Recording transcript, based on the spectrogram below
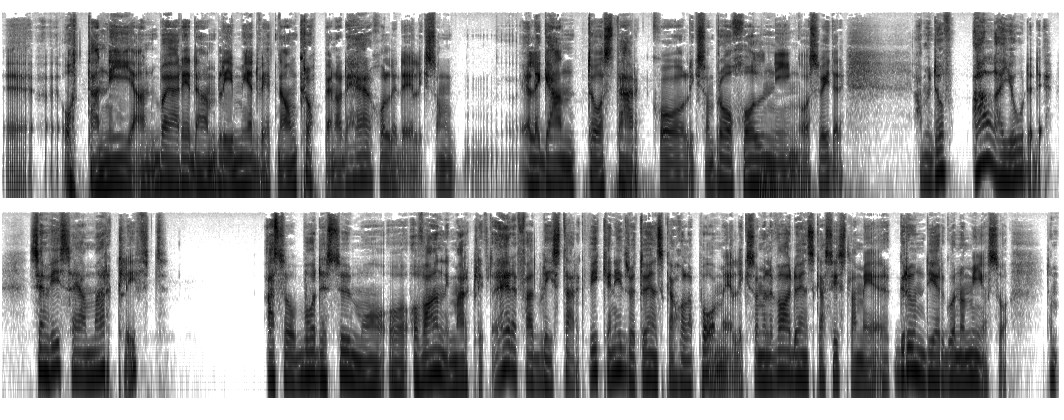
eh, åtta, nian, börjar redan bli medvetna om kroppen och det här håller det liksom elegant och stark och liksom bra hållning och så vidare. Ja, men då, alla gjorde det. Sen visade jag marklyft Alltså både sumo och, och vanlig marklyft. Det är för att bli stark. Vilken idrott du än ska hålla på med, liksom, eller vad du än ska syssla med, grundergonomi och så. De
